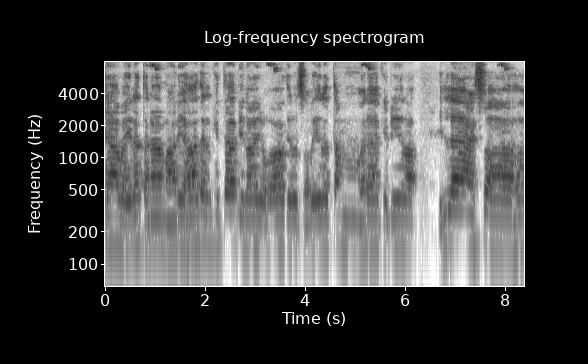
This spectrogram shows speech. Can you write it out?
يا ويلتنا ما لهذا الكتاب لا يغادر صغيرة ولا كبيرة إلا أحصاها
